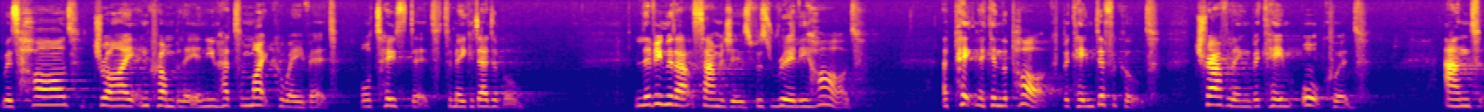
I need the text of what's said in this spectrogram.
was hard, dry, and crumbly, and you had to microwave it or toast it to make it edible. Living without sandwiches was really hard. A picnic in the park became difficult. Traveling became awkward. And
